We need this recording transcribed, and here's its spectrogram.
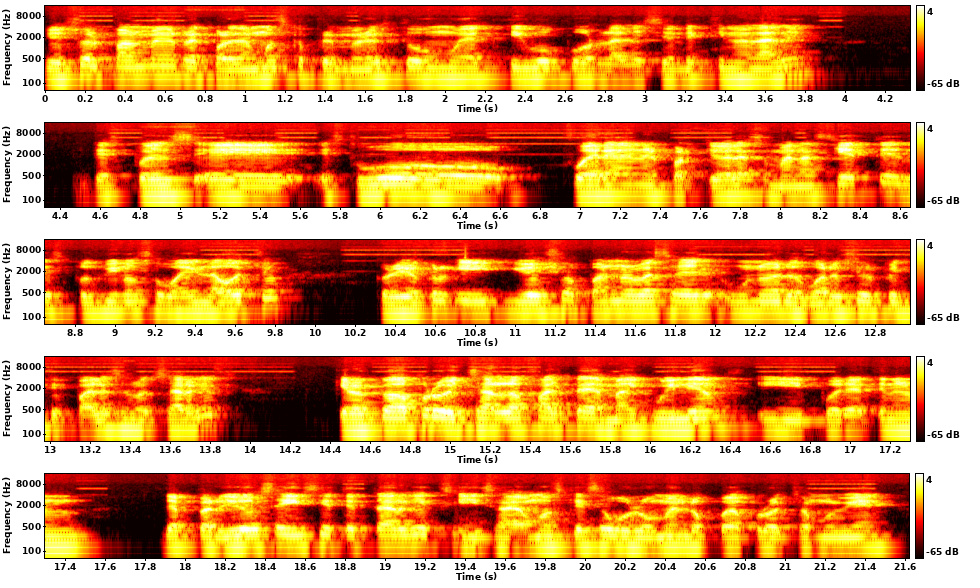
Joshua Palmer, recordemos que primero estuvo muy activo por la lesión de Keenan Allen, después eh, estuvo fuera en el partido de la semana 7, después vino su en la 8, pero yo creo que Joshua Palmer va a ser uno de los buenos principales en los Chargers. Creo que va a aprovechar la falta de Mike Williams y podría tener un, de perdido 6, 7 targets y sabemos que ese volumen lo puede aprovechar muy bien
